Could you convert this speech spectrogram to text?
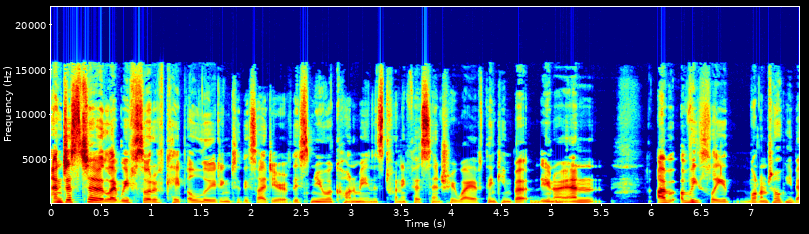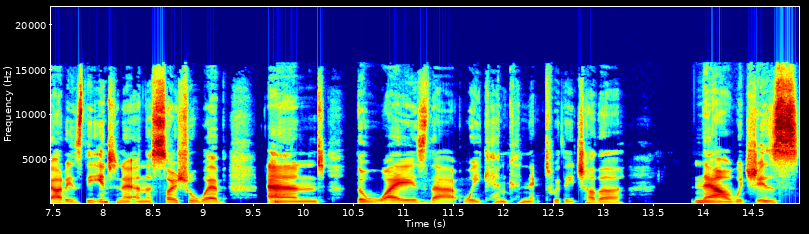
and just to like, we've sort of keep alluding to this idea of this new economy and this 21st century way of thinking, but you know, and obviously, what I'm talking about is the internet and the social web and the ways that we can connect with each other now, which is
